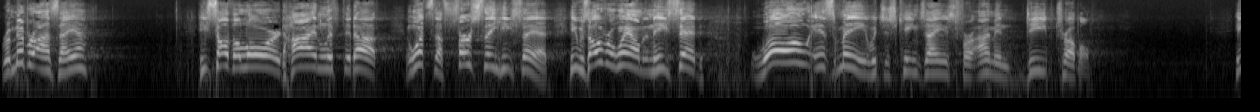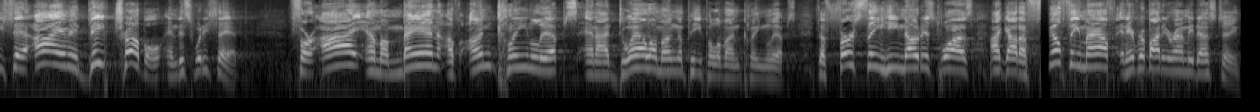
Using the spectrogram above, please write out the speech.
Remember Isaiah? He saw the Lord high and lifted up. And what's the first thing he said? He was overwhelmed and he said, Woe is me, which is King James for I'm in deep trouble. He said, I am in deep trouble. And this is what he said For I am a man of unclean lips, and I dwell among a people of unclean lips. The first thing he noticed was, I got a filthy mouth, and everybody around me does too.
